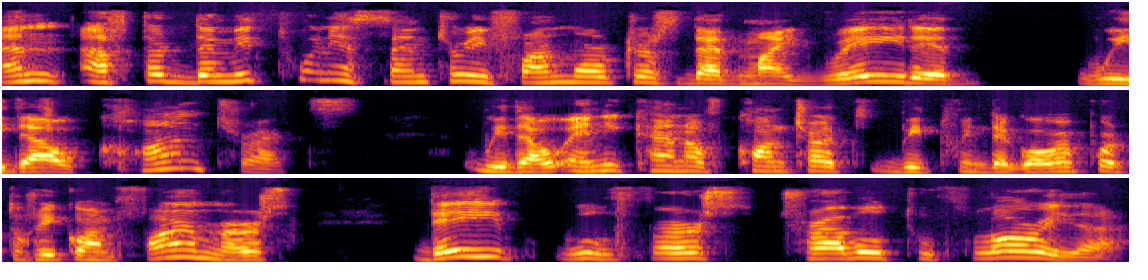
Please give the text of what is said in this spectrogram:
And after the mid 20th century, farm workers that migrated without contracts, without any kind of contract between the government of Puerto Rico and farmers, they will first travel to Florida.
